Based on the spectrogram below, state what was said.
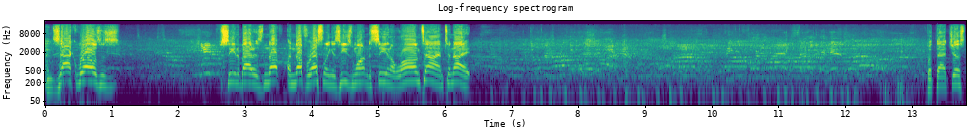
And Zack Wells is seen about as enough, enough wrestling as he's wanting to see in a long time tonight. But that just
